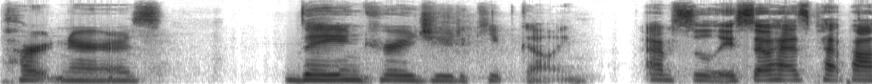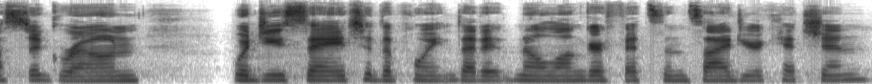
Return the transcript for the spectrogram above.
partners, they encourage you to keep going. Absolutely. So has Pet Pasta grown, would you say, to the point that it no longer fits inside your kitchen?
